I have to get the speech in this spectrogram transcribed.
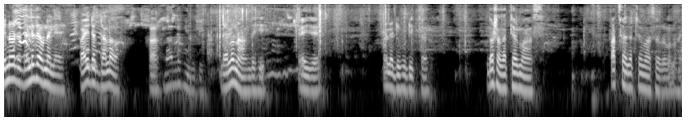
এনো ঢেলে দেও নাইলে। ভাই এটা ডালো হ্যাঁ। ডালো না দেখি। এই যে নাহলে ডিপুটিতে দশ হাজার টাকার মাছ। পাঁচ ছ হাজার টাকার মাছ হবে মনে হয়।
